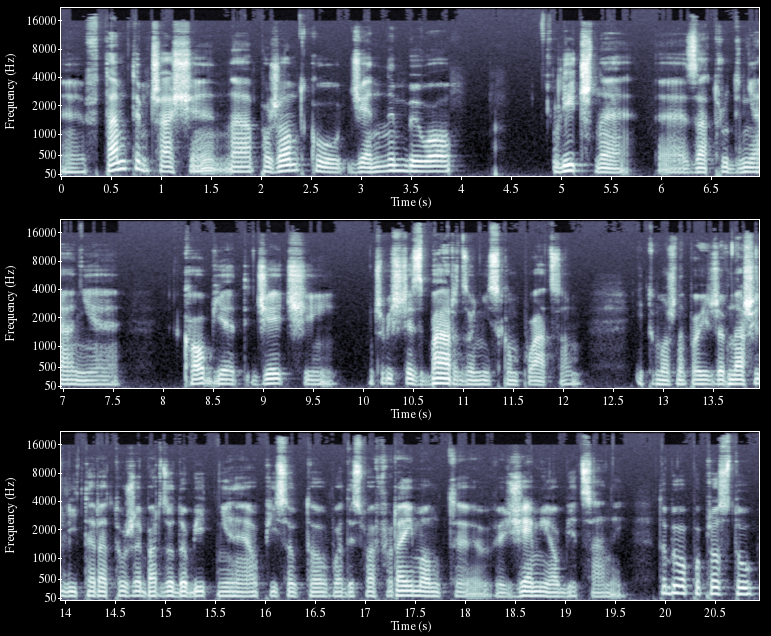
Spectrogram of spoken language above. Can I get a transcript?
E, w tamtym czasie na porządku dziennym było liczne e, zatrudnianie kobiet, dzieci, oczywiście z bardzo niską płacą. I tu można powiedzieć, że w naszej literaturze bardzo dobitnie opisał to Władysław Reymont w Ziemi Obiecanej. To było po prostu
